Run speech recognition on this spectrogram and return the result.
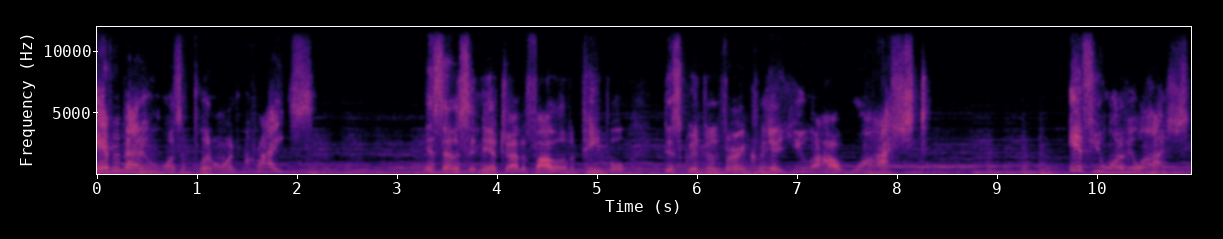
Everybody who wants to put on Christ. Instead of sitting there trying to follow the people, the scripture is very clear. You are washed. If you want to be washed.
